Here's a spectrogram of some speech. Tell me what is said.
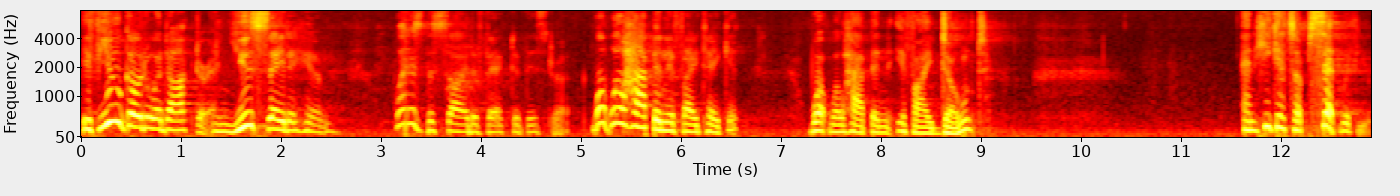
If you go to a doctor and you say to him, What is the side effect of this drug? What will happen if I take it? What will happen if I don't? And he gets upset with you.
